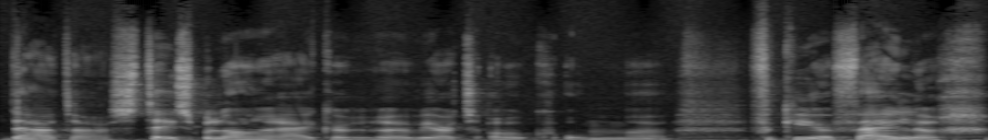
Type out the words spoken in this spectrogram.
data steeds belangrijker werd ook om verkeer veilig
